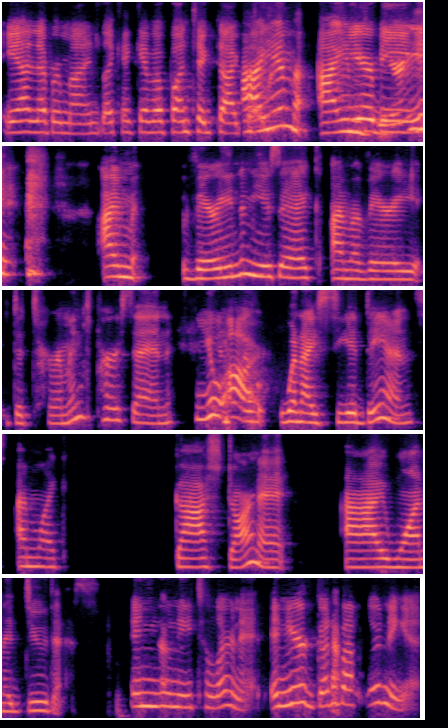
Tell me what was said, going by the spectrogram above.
yeah, never mind. Like I give up on TikTok. I am I am very, I'm very into music. I'm a very determined person. You and are. So when I see a dance, I'm like, gosh darn it, I want to do this. And you need to learn it. And you're good yeah. about learning it.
